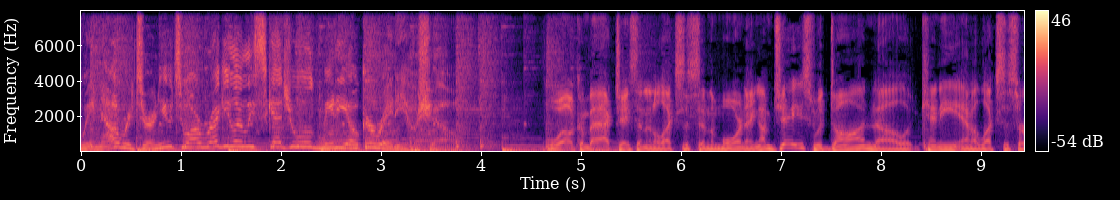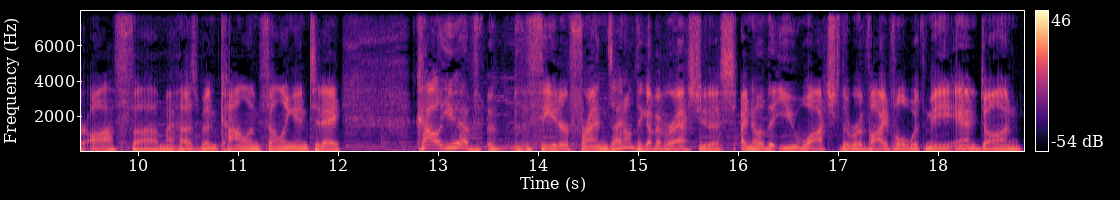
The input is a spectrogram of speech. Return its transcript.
We now return you to our regularly scheduled mediocre radio show. Welcome back, Jason and Alexis in the morning. I'm Jace with Dawn. Uh, Kenny and Alexis are off. Uh, my husband Colin filling in today. Kyle, you have uh, theater friends. I don't think I've ever asked you this. I know that you watched the revival with me and Dawn,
